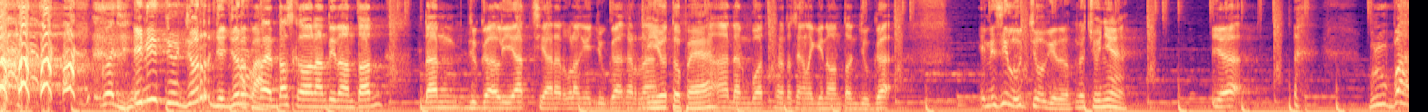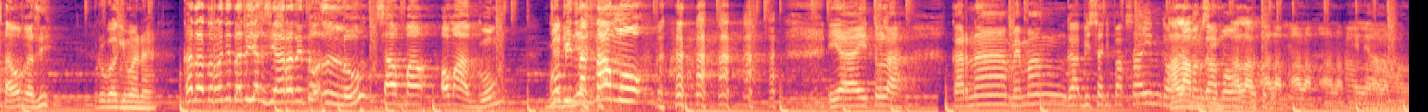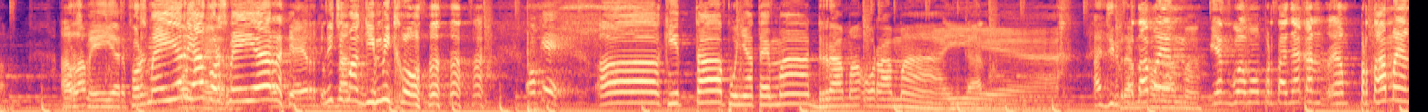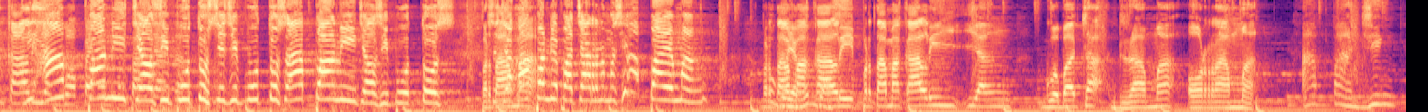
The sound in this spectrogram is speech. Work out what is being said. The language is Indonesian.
gue Ini jujur, jujur Apa? Frentos kalau nanti nonton dan juga lihat siaran ulangnya juga karena di YouTube ya. Ah, dan buat Frentos yang lagi nonton juga ini sih lucu gitu. Lucunya Ya berubah tahu nggak sih? berubah gimana? Kan aturannya tadi yang siaran itu lu sama Om Agung, gue Jadinya- bintang tamu. ya itulah. Karena memang nggak bisa dipaksain kalau alam emang sih, nggak mau. alam, ketemu. alam, alam, alam, ini Alam. alam, alam. Force Alam, Mayor, Force Force ya. Force Mayor Ini cuma gimmick loh. Oke, eh, kita punya tema drama orama. Iya. Anjir, Drama pertama yang orama. yang gua mau pertanyakan, yang pertama yang kali Ini yang gua apa nih Chelsea putus, Chelsea putus apa nih Chelsea putus? Pertama- Sejak kapan dia pacaran sama siapa emang? Oh, Pertama yang ngegas. kali, pertama kali yang gua baca drama orama. Apa anjing?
